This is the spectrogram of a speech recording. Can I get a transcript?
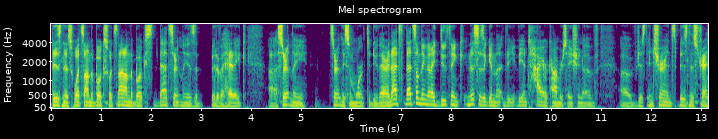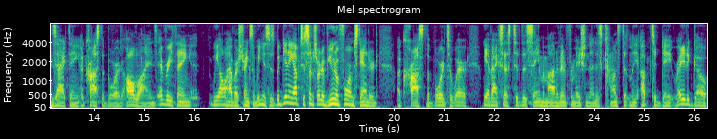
business, what's on the books, what's not on the books. That certainly is a bit of a headache. Uh, certainly, certainly some work to do there, and that's that's something that I do think. And this is again the the, the entire conversation of of just insurance business transacting across the board, all lines, everything. We all have our strengths and weaknesses, but getting up to some sort of uniform standard across the board to where we have access to the same amount of information that is constantly up to date, ready to go,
